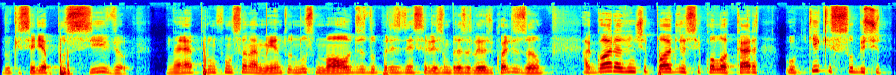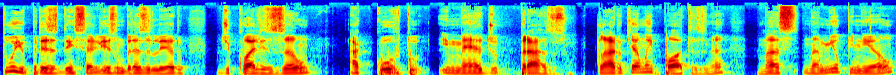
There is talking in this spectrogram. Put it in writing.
do que seria possível né, para um funcionamento nos moldes do presidencialismo brasileiro de coalizão. Agora a gente pode se colocar o que, que substitui o presidencialismo brasileiro de coalizão a curto e médio prazo. Claro que é uma hipótese, né? mas, na minha opinião,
